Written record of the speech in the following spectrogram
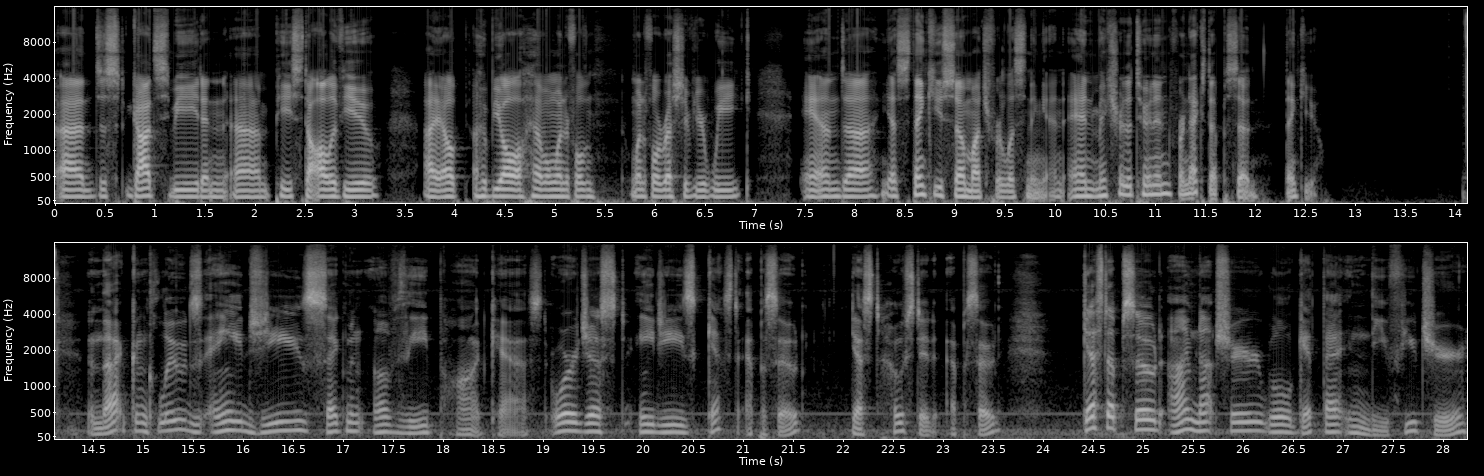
uh, just Godspeed and um, peace to all of you. I I hope you all have a wonderful, wonderful rest of your week. And uh, yes, thank you so much for listening in. And make sure to tune in for next episode. Thank you. And that concludes AG's segment of the podcast, or just AG's guest episode, guest hosted episode. Guest episode, I'm not sure we'll get that in the future.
